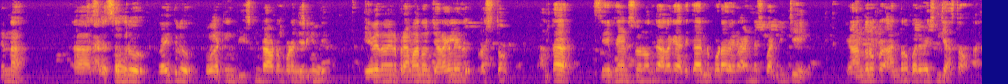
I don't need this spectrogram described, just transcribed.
నిన్న ఆ, సదరు రైతులు వాటిని తీసుకుని రావడం కూడా జరిగింది. ఏ విధమైన ప్రమాదం జరగలేదు ప్రస్తుతం. అంతా సేఫ్ హ్యాండ్స్లోనే ఉంది. అలాగే అధికారులు కూడా వెను వెంటనే స్పందించి అందరూ అందరూ పర్యవేక్షణ చేస్తూ ఉన్నారు.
